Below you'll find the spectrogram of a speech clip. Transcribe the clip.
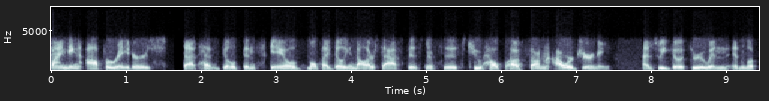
finding operators that have built and scaled multi-billion dollar SaaS businesses to help us on our journey as we go through and, and look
